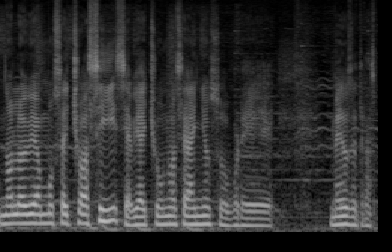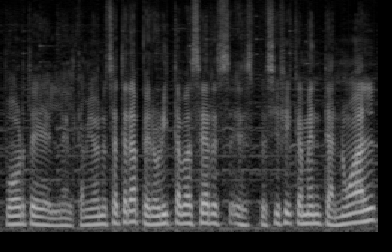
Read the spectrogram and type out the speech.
no lo habíamos hecho así, se había hecho uno hace años sobre medios de transporte, en el camión, etcétera, pero ahorita va a ser específicamente anual.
